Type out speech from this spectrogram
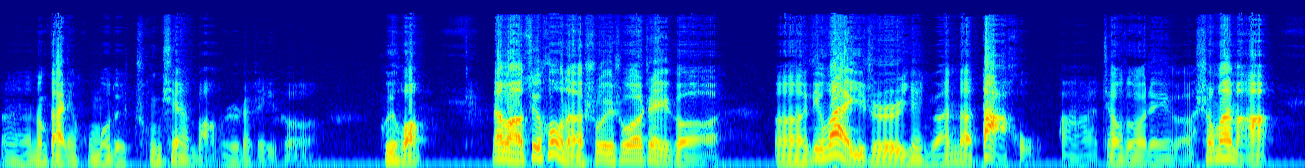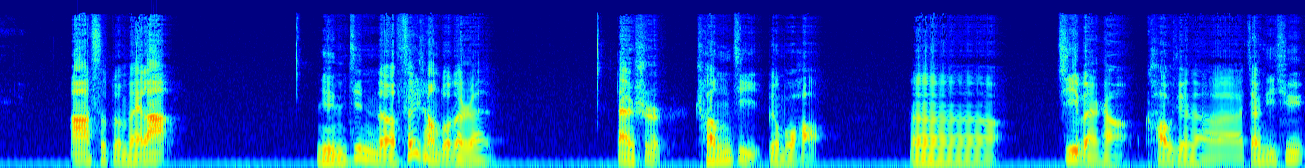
嗯，能带领红魔队重现往日的这个辉煌。那么最后呢，说一说这个呃，另外一支引援的大户啊，叫做这个圣班马阿斯顿维拉，引进的非常多的人，但是成绩并不好，嗯。基本上靠近了降级区，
